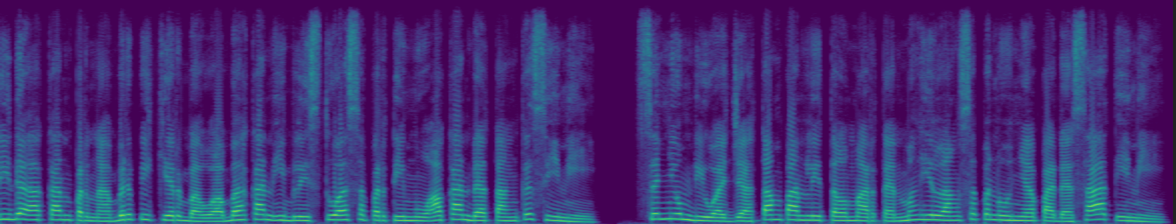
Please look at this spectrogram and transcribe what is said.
tidak akan pernah berpikir bahwa bahkan iblis tua sepertimu akan datang ke sini. Senyum di wajah tampan Little Marten menghilang sepenuhnya pada saat ini.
